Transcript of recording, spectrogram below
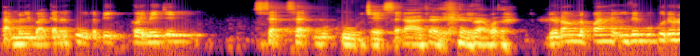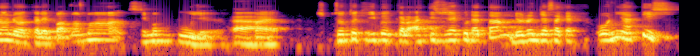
tak melibatkan aku tapi kau imagine set-set buku macam set. ah saya Dia orang lepas event buku dia orang dia akan lepak mama sembang buku je. ah. But contoh tiba-tiba kalau artis macam aku datang, dia orang just akan, oh ni artis.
